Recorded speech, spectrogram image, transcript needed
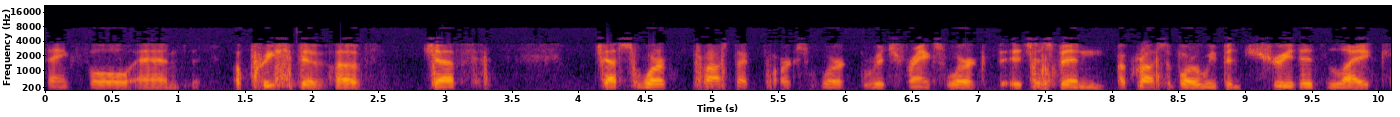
thankful and appreciative of Jeff, Jeff's work, Prospect Park's work, Rich Frank's work. It's just been across the board. We've been treated like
